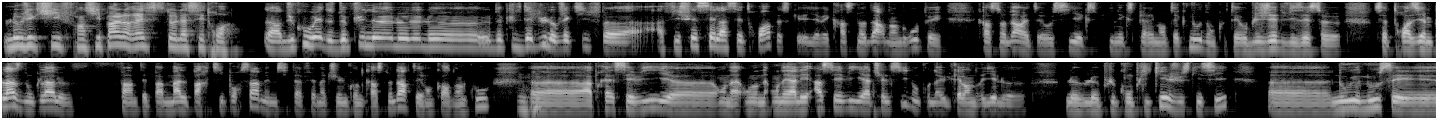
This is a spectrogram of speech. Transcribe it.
l'objectif principal reste la C3 alors du coup, ouais, depuis, le, le, depuis le début, l'objectif euh, affiché, c'est la C3, parce qu'il y avait Krasnodar dans le groupe, et Krasnodar était aussi inexpérimenté que nous, donc tu obligé de viser ce, cette troisième place. Donc là, le enfin, t'es pas mal parti pour ça, même si tu as fait match nul contre Krasnodar, tu es encore dans le coup. Mhm. Euh, après Séville, euh, on, a, on, est allé à Séville et à Chelsea, donc on a eu le calendrier le, le, plus compliqué jusqu'ici. Euh, nous, nous c'est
